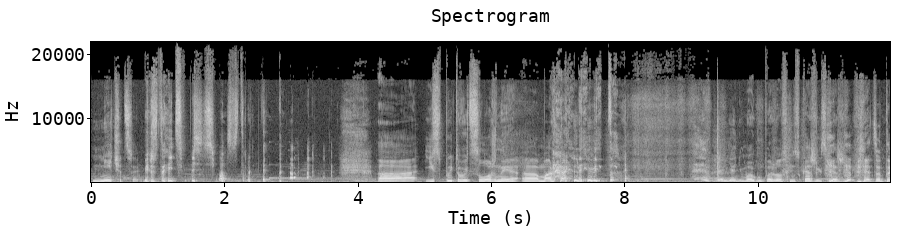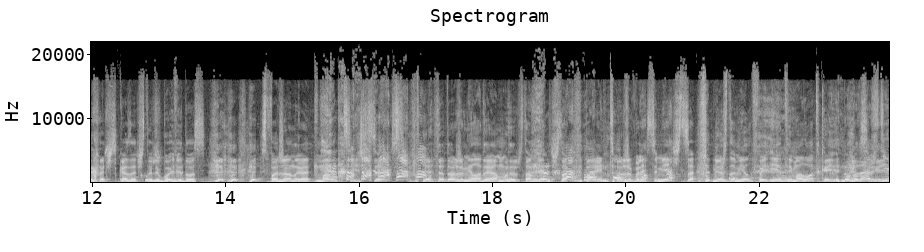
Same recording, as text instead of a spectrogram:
мечется между этими сестрами. А, испытывает сложные а, моральные метания. Бля, я не могу, пожалуйста, ну скажи, скажи. Блядь, вот ты хочешь сказать, что любой видос с поджанра «Мам, птич, секс» это тоже мелодрама, потому что там видно, что парень тоже, блядь, мечется между Милфой и этой молоткой. Но Ну, подожди.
